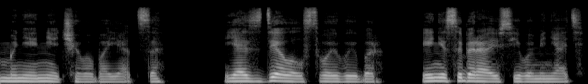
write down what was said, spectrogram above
Мне нечего бояться. Я сделал свой выбор и не собираюсь его менять.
